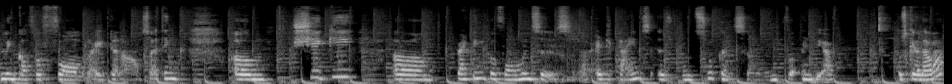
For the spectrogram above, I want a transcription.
blink of a form right and out I think shaky batting performances at times is also concerning for India उसके अलावा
